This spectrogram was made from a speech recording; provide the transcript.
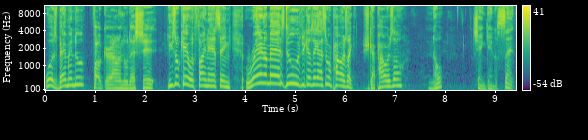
What does Batman do? Fuck her, I don't do that shit. He's okay with financing random ass dudes because they got superpowers. Like, she got powers though? Nope. She ain't getting a cent.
